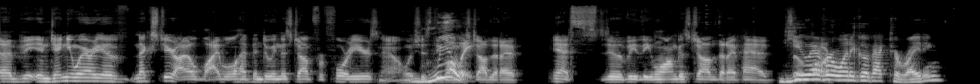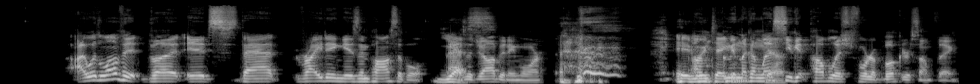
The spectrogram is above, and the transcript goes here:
uh, in January of next year. I'll, I will have been doing this job for four years now, which is the Really? longest job that I've. Yeah, it's, it'll be the longest job that I've had. Do so you far. ever want to go back to writing? I would love it, but it's that writing is impossible Yes. as a job anymore. it Um, would take. I mean, like unless yeah. you get published for a book or something.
